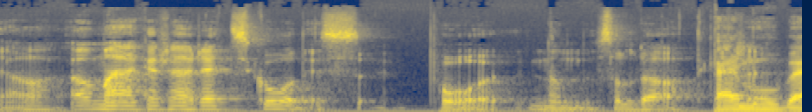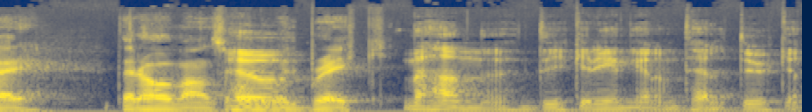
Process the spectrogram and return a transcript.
ja, man kanske har rätt skådis på någon soldat. Per. Moberg, där har vi hans. Hollywood break. När han dyker in genom tältduken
